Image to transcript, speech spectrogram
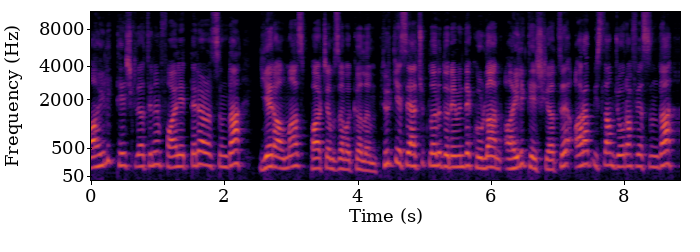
ahilik teşkilatının faaliyetleri arasında yer almaz parçamıza bakalım. Türkiye Selçukluları döneminde kurulan ahilik teşkilatı Arap İslam coğrafyasında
